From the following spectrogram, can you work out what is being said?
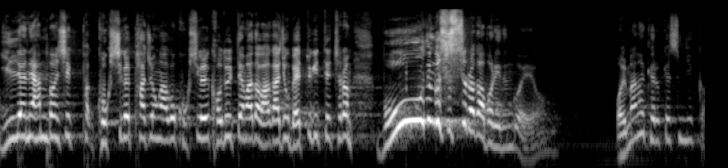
1년에 한 번씩 곡식을 파종하고 곡식을 거둘 때마다 와가지고 메뚜기 떼처럼 모든 것을 쓸어가 버리는 거예요. 얼마나 괴롭겠습니까?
